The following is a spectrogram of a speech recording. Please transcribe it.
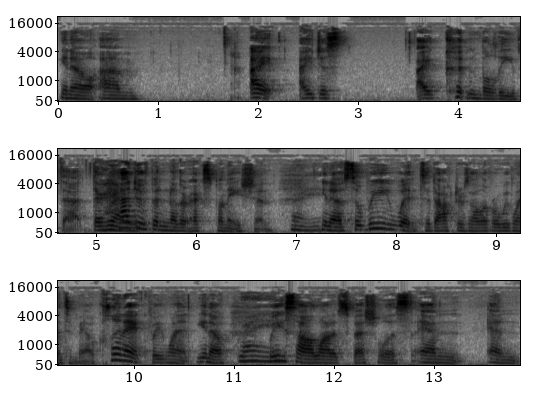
you know, um I I just I couldn't believe that. There right. had to have been another explanation. Right. You know, so we went to doctors all over. We went to Mayo Clinic. We went, you know, right. we saw a lot of specialists and and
